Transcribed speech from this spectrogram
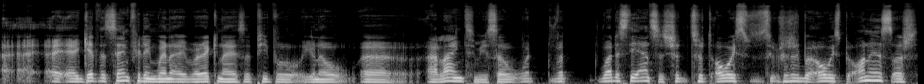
I, I, I get the same feeling when I recognize that people, you know, uh, are lying to me. So what what what is the answer? Should should always should we always be honest, or sh-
